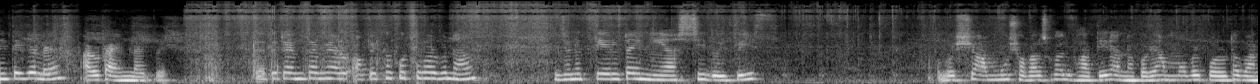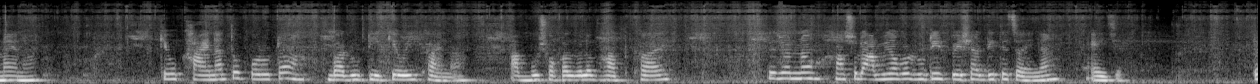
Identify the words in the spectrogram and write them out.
নিতে গেলে আরও টাইম লাগবে। তো এত টাইম তো আমি আর অপেক্ষা করতে পারব না। এই জন্য তেলটাই নিয়ে আসছি দুই পিস অবশ্য আম্মু সকাল সকাল ভাতই রান্না করে। আম্মু আবার পরোটা বানায় না। কেউ খায় না তো পরোটা বা রুটি কেউই খায় না। আব্বু সকালবেলা ভাত খায়। সেজন্য আসলে আমি আবার রুটির প্রেশার দিতে চাই না। এই যে। তো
